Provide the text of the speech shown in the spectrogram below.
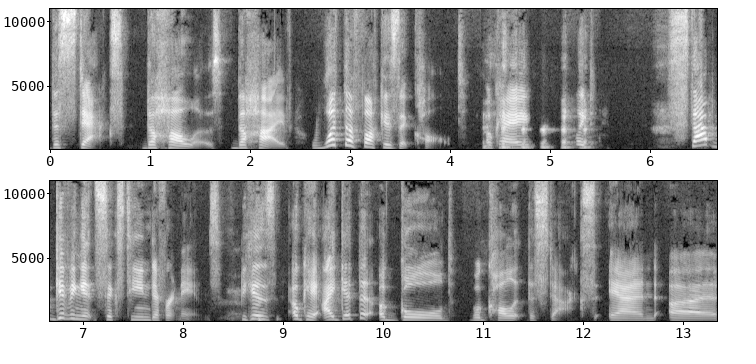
The stacks, the hollows, the hive. What the fuck is it called? Okay. like, stop giving it 16 different names because, okay, I get that a gold would call it the stacks and uh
